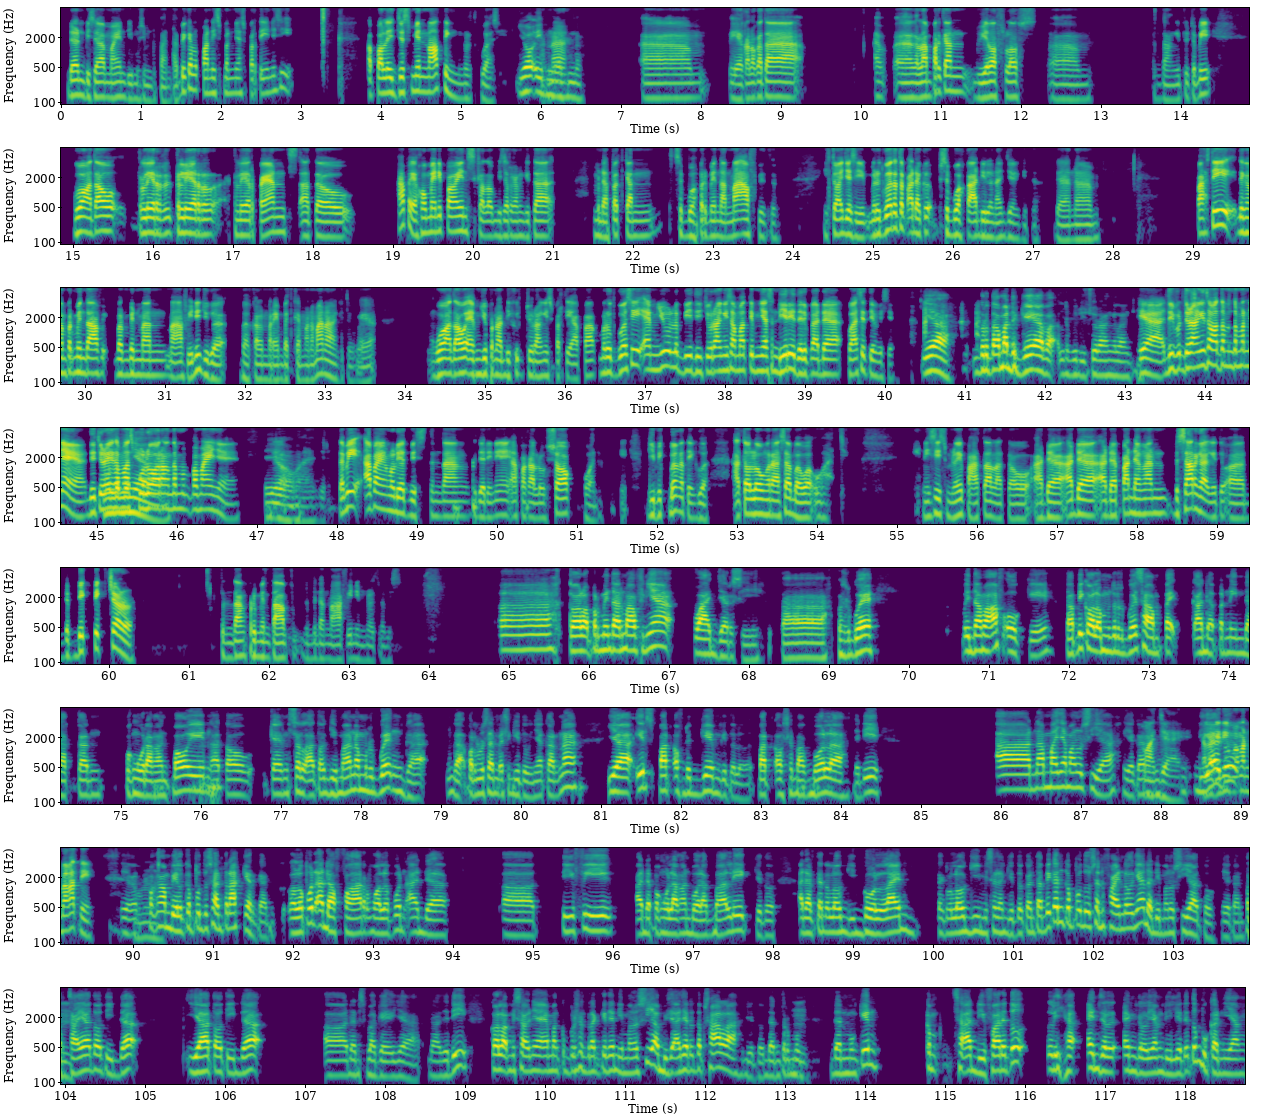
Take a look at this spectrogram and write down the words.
dan bisa main di musim depan. Tapi kalau punishment-nya seperti ini sih apalagi just mean nothing menurut gua sih. Yo, Karena- benar benar. Em, ya kalau kata eh, eh, Lampard kan we love loss em, tentang itu. Tapi gua nggak tahu clear clear clear pants atau apa ya how many points kalau misalkan kita mendapatkan sebuah permintaan maaf gitu. Itu aja sih. Menurut gua tetap ada ke- sebuah keadilan aja gitu. Dan em, pasti dengan permintaan permintaan maaf ini juga bakal merembet ke mana-mana gitu kayak gua nggak tahu MU pernah dicurangi seperti apa. Menurut gua sih MU lebih dicurangi sama timnya sendiri daripada wasit ya, Bis ya. Iya, terutama De Gea, Pak, lebih dicurangi lagi. Iya, dicurangi sama temen-temennya ya. Dicurangi sama Temen-temennya. 10 orang temen pemainnya ya. Iya. Ya Allah, anjir. Tapi apa yang lo lihat bis tentang kejadian ini? Apakah lo shock? Waduh, gimmick banget ya gua. Atau lo ngerasa bahwa wah ini sih sebenarnya fatal atau ada ada ada pandangan besar nggak gitu? uh, the big picture tentang permintaan permintaan maaf ini menurut eh kalau permintaan maafnya wajar sih. Tah, maksud gue minta maaf oke, tapi kalau menurut gue sampai ada penindakan pengurangan poin atau cancel atau gimana menurut gue enggak enggak perlu sampai segitunya karena ya it's part of the game gitu loh, part of sepak bola. Jadi ah, namanya manusia ya kan. Anjay. Dia Kalau ini itu- momen banget nih. ya kan, Hmm. pengambil keputusan terakhir kan. Walaupun ada VAR, walaupun ada eh, TV, ada pengulangan bolak-balik gitu, ada teknologi goal line, teknologi misalnya gitu kan. Tapi kan keputusan finalnya ada di manusia tuh, ya kan. Percaya atau tidak, iya atau tidak eh, dan sebagainya. Nah, jadi kalau misalnya emang keputusan terakhirnya di manusia bisa aja tetap salah gitu dan terbukti Hmm. dan mungkin saat di VAR itu lihat angle angle yang dilihat itu bukan yang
